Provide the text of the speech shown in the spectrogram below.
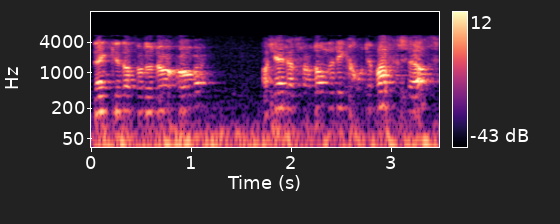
Denk je dat we er doorkomen? Als jij dat verdomde ding goed hebt afgesteld.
